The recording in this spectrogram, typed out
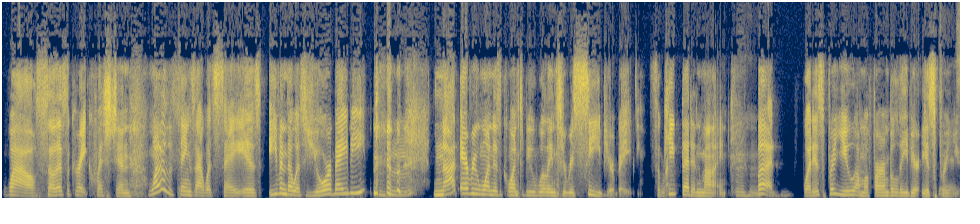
Wow. So that's a great question. One of the things I would say is even though it's your baby, Mhm. not everyone is going to be willing to receive your baby. So Right. keep that in mind. Mhm. But what is for you, I'm a firm believer, is for you.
